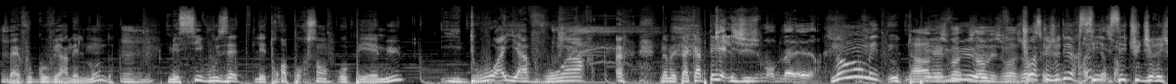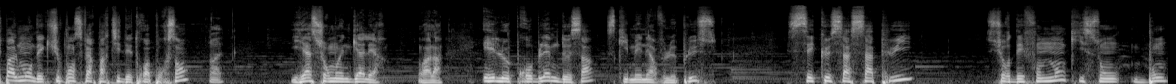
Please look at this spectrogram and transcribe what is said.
Hmm. ben vous gouvernez le monde. Mhm. Mais si vous êtes les 3% au PMU, il doit y avoir. non mais t'as capté? Quel jugement de valeur Non non mais, Non, mais je vois- PMU, non, mais je vois- je tu vois ce que je veux dire? Ouais, Si, tu diriges pas le monde et que tu penses faire partie des 3%, Ouais. il y a sûrement une galère. Voilà. Et le problème de ça, ce qui m'énerve le plus, c'est que ça s'appuie sur des fondements qui sont bons.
